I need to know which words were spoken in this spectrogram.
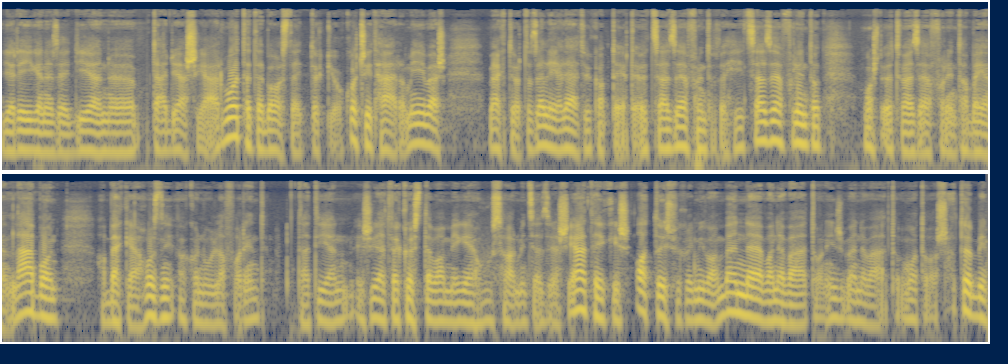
Ugye régen ez egy ilyen tárgyalási ár volt, tehát ebbe hozta egy tök jó kocsit, három éves, megtört az eleje, lehet, hogy kapta érte 500 ezer forintot, vagy 700 ezer forintot, most 50 ezer forint, ha bejön lábon, ha be kell hozni, akkor nulla forint. Tehát ilyen, és illetve közte van még ilyen 20-30 ezeres játék is, attól is függ, hogy mi van benne, van-e váltó, nincs benne váltó, motor, stb.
